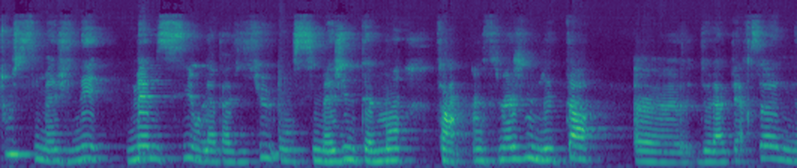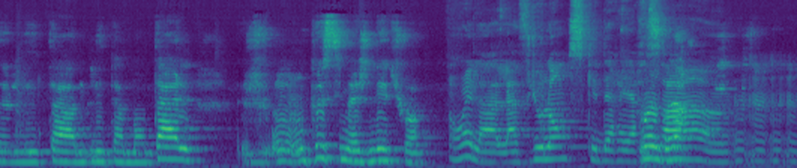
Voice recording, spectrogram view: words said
tous s'imaginer, même si on l'a pas vécu, on s'imagine tellement, enfin, on s'imagine l'état euh, de la personne, l'état, l'état mental. on, peut s'imaginer, tu vois. Ouais, la, la, violence qui est derrière ça. Euh, hum, hum, hum,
